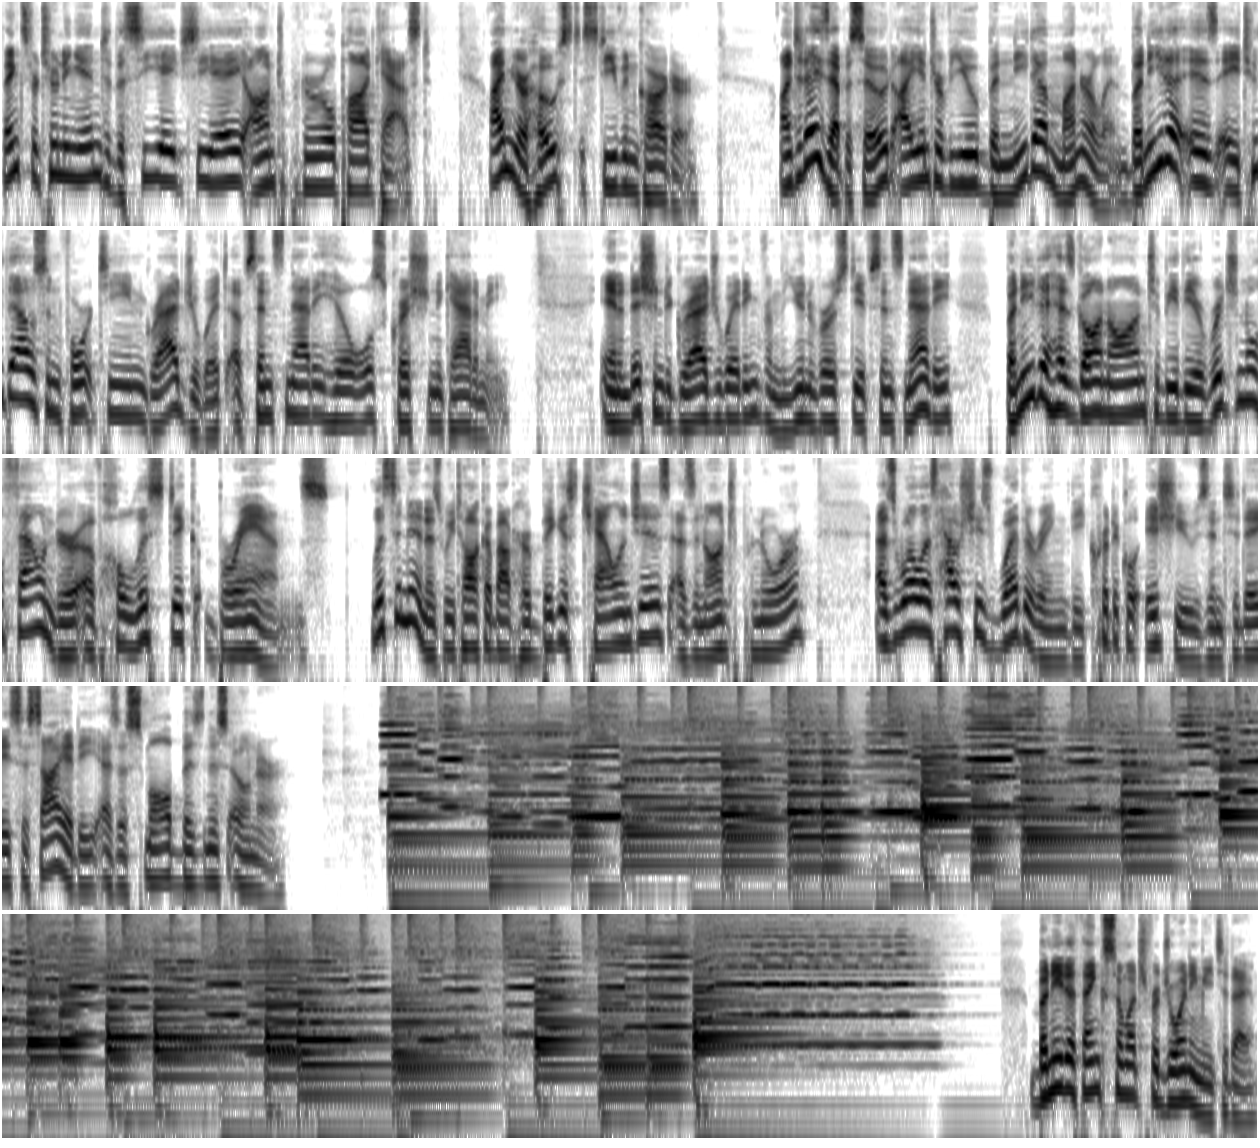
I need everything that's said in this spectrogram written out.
Thanks for tuning in to the CHCA Entrepreneurial Podcast. I'm your host, Stephen Carter. On today's episode, I interview Benita Munnerlyn. Benita is a 2014 graduate of Cincinnati Hills Christian Academy. In addition to graduating from the University of Cincinnati, Benita has gone on to be the original founder of Holistic Brands. Listen in as we talk about her biggest challenges as an entrepreneur as well as how she's weathering the critical issues in today's society as a small business owner. Benita, thanks so much for joining me today.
